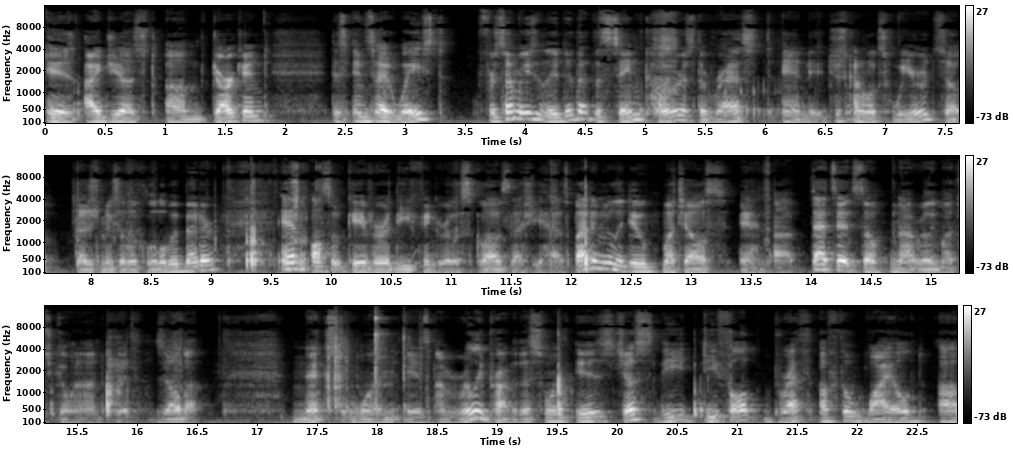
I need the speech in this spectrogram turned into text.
is I just um, darkened this inside waist. For some reason, they did that the same color as the rest, and it just kind of looks weird, so that just makes it look a little bit better. And also gave her the fingerless gloves that she has, but I didn't really do much else, and uh, that's it, so not really much going on with Zelda. Next one is, I'm really proud of this one, is just the default Breath of the Wild uh,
